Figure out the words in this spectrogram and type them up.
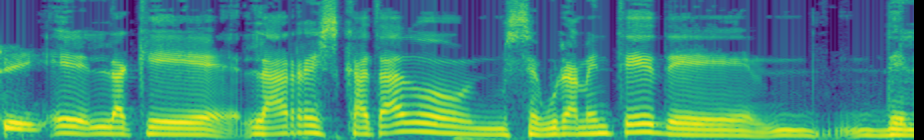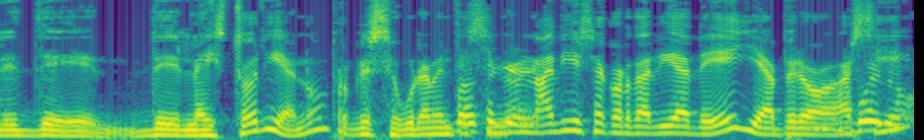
Sí. eh, la que la ha rescatado seguramente de, de, de- de la historia, ¿no? Porque seguramente si no nadie se acordaría de ella, pero así, Bueno,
